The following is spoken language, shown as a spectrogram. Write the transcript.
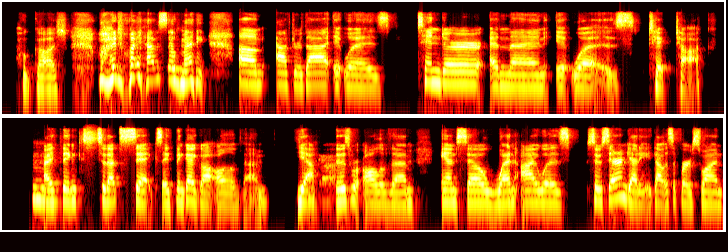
oh gosh, why do I have so many? Um, after that, it was Tinder, and then it was TikTok. Mm-hmm. I think so. That's six. I think I got all of them. Yeah, yeah, those were all of them. And so when I was so Serengetee, that was the first one.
